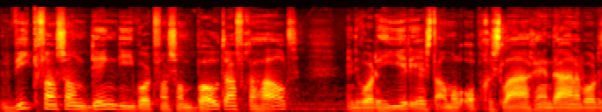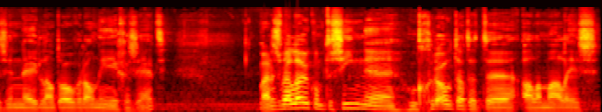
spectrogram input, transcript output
wiek van zo'n ding. Die wordt van zo'n boot afgehaald. En die worden hier eerst allemaal opgeslagen. En daarna worden ze in Nederland overal neergezet. Maar het is wel leuk om te zien eh, hoe groot dat het eh, allemaal is.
